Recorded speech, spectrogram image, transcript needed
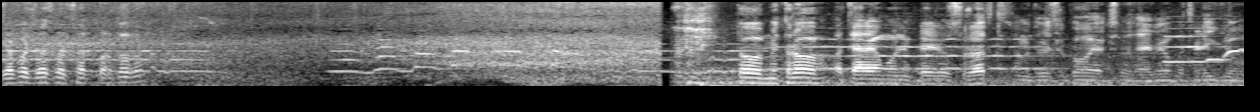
જબરજસ્ત વરસાદ પડતો હતો. તો મિત્રો, અત્યારે હું નીકળી રહ્યો સુરત. તમે જોઈ શકો એક્સપ્રેસ હાઈવે ઉપર ચડી ગયો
